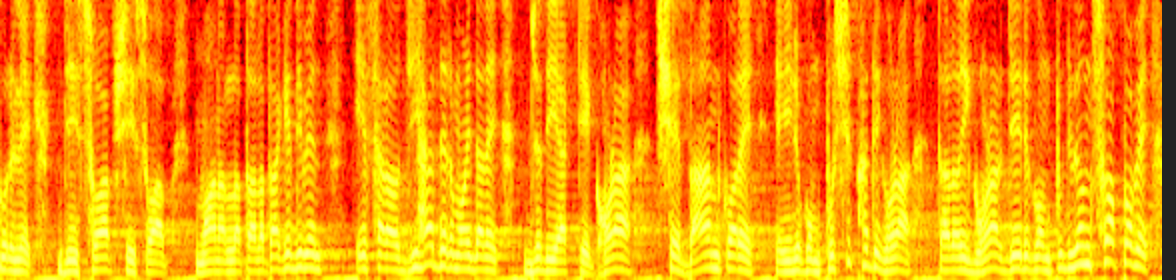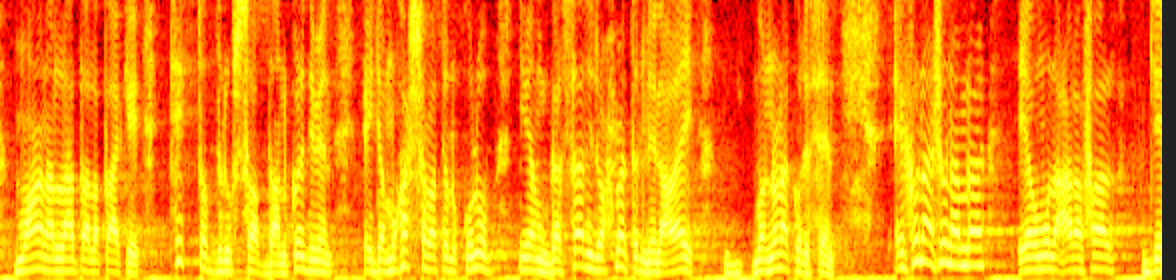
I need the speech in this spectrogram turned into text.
করলে যে সোয়াব, সেই সোয়াব মহান আল্লাহ তাআলা তাকে দিবেন। এছাড়াও জিহাদের ময়দানে যদি একটি ঘোড়া সে দান করে এইরকম প্রশিক্ষার্থী ঘোড়া তার ওই ঘোড়ার যেরকম প্রতিদান সব পাবে, মহান আল্লাহ তালা তাকে ঠিক তদ্রূপ সব দান করে দিবেন। এইটা মুখাশাবাতুল কুলুব ইমাম গাসারি রহমাতুল্লিল আলাই বর্ণনা করেছেন। এখন আসুন আমরা ইয়ামুল আরাফার যে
